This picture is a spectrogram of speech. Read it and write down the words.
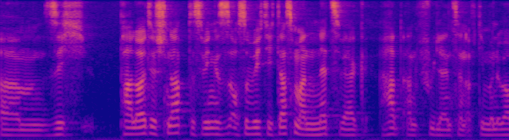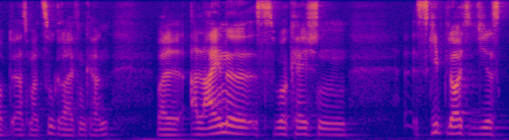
ähm, sich ein paar Leute schnappt. Deswegen ist es auch so wichtig, dass man ein Netzwerk hat an Freelancern, auf die man überhaupt erstmal zugreifen kann. Weil alleine ist Workation, es gibt Leute, die das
